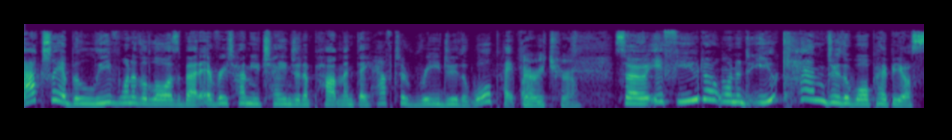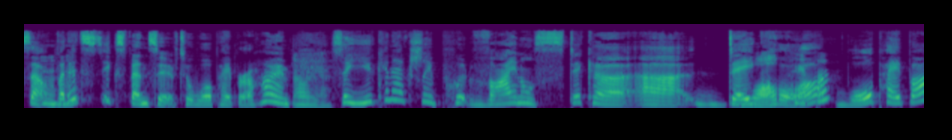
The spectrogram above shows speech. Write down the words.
actually, I believe one of the laws about every time you change an apartment, they have to redo the wallpaper. Very true. So if you don't want to, do, you can do the wallpaper yourself, but it's expensive to wallpaper a home. Mm-hmm. Oh, yes. So you can actually put vinyl sticker uh, decor, Wallpaper? wallpaper,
